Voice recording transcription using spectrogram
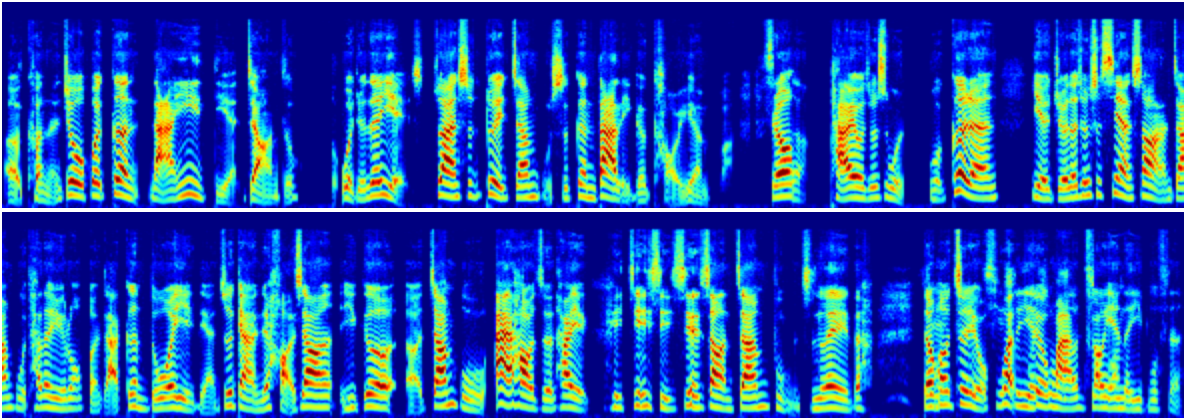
呃，可能就会更难一点，这样子。我觉得也算是对占卜师更大的一个考验吧。然后还有就是我我个人也觉得，就是线上占卜它的鱼龙混杂更多一点，就是感觉好像一个呃占卜爱好者他也可以进行线上占卜之类的。然后这有其实也有蛮高研的一部分。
